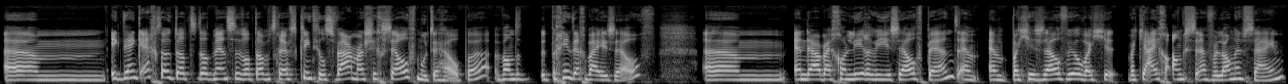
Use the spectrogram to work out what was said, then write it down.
Ehm, ik denk echt ook dat, dat mensen wat dat betreft, klinkt heel zwaar, maar zichzelf moeten helpen. Want het, het begint echt bij jezelf. Ehm, en daarbij gewoon leren wie je zelf bent en, en wat je zelf wil, wat je, wat je eigen angsten en verlangens zijn.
